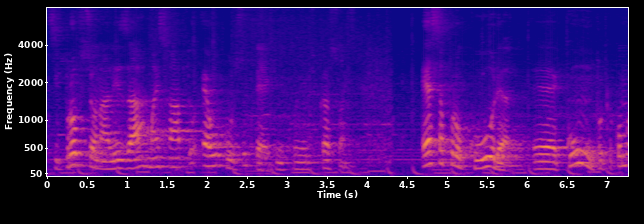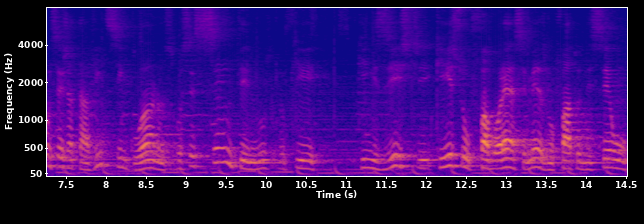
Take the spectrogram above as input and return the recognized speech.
se profissionalizar mais rápido é o curso técnico em edificações. Essa procura, é, com, porque como você já está há 25 anos, você sente no, que, que existe, que isso favorece mesmo o fato de ser um,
